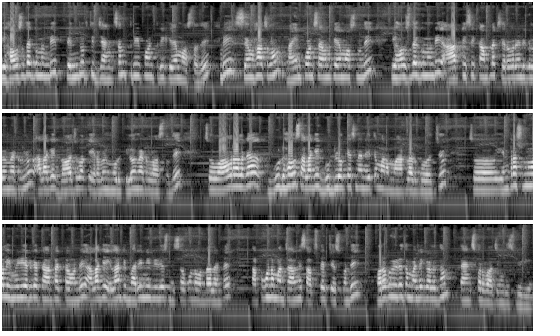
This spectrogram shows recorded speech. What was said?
ఈ హౌస్ దగ్గర నుండి Pendurthi junction three point three KM వస్తుంది. ఇది Simhachalam nine point seven KM వస్తుంది. ఈ హౌస్ దగ్గర నుండి ఆర్టీసీ కాంప్లెక్స్ ఇరవై రెండు కిలోమీటర్లు అలాగే గాజువాక ఇరవై మూడు కిలోమీటర్లు వస్తుంది. సో ఓవరాల్గా గుడ్ హౌస్ అలాగే గుడ్ లొకేషన్ అని అయితే మనం మాట్లాడుకోవచ్చు. సో ఇంట్రెస్ట్ ఉన్న వాళ్ళు ఇమీడియట్గా కాంటాక్ట్ అవ్వండి. అలాగే ఇలాంటి మరిన్ని వీడియోస్ మిస్ అవ్వకుండా ఉండాలంటే తప్పకుండా మన ఛానల్ని సబ్స్క్రైబ్ చేసుకోండి. మరొక వీడియోతో మళ్ళీ కలుద్దాం. Thanks for watching this video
